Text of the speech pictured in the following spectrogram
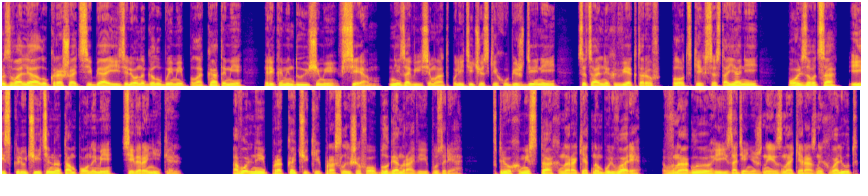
Позволял украшать себя и зелено-голубыми плакатами, рекомендующими всем, независимо от политических убеждений, социальных векторов, плотских состояний, пользоваться исключительно тампонами «Североникель». А вольные прокатчики, прослышав о благонравии пузыря, в трех местах на ракетном бульваре, в наглую и за денежные знаки разных валют,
